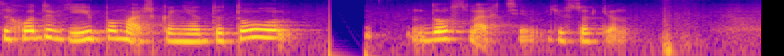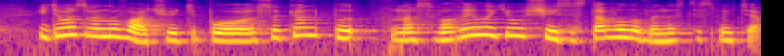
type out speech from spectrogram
заходив в її помешкання до того до смерті Юсокьон. Його звинувачують, бо Сокьон насварила його ще й заставила винести сміття.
